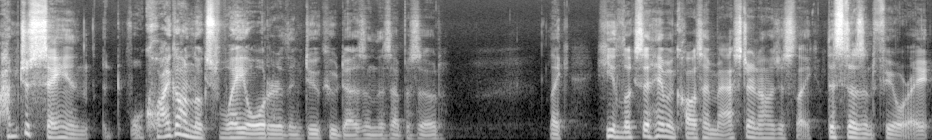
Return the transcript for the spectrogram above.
I'm just saying, Qui Gon looks way older than Dooku does in this episode. Like he looks at him and calls him master, and I was just like, "This doesn't feel right."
